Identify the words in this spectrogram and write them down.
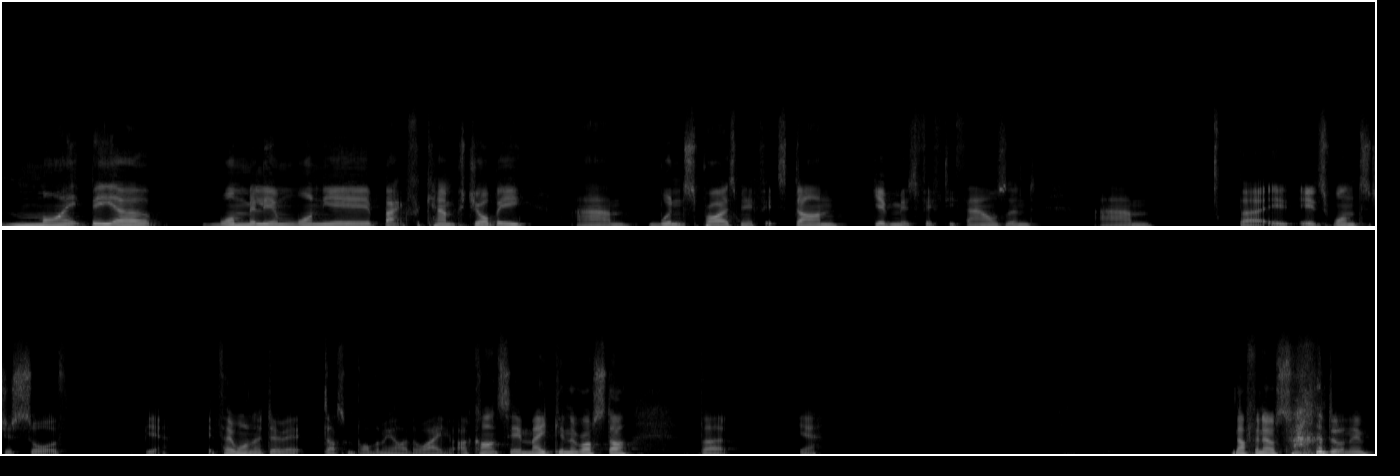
Might be a one million one year back for camp jobby. Um, wouldn't surprise me if it's done. Give him his fifty thousand. Um, but it, it's one to just sort of, yeah, if they want to do it, doesn't bother me either way. I can't see him making the roster, but yeah. Nothing else to add on him.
